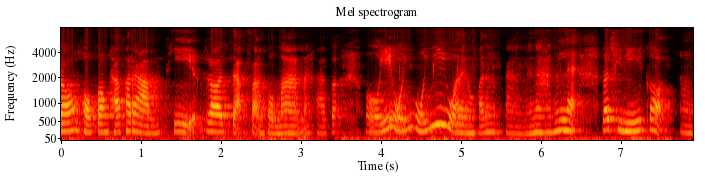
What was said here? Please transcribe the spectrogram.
ร้องของกองทัพพระรามที่รอดจากสอนพมานนะคะ ก็โอ้ยโอ้ยโอ้ยอะไรของเขาต่างๆนานานั่นแหละ แล้วทีนี้ก็อ้าว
